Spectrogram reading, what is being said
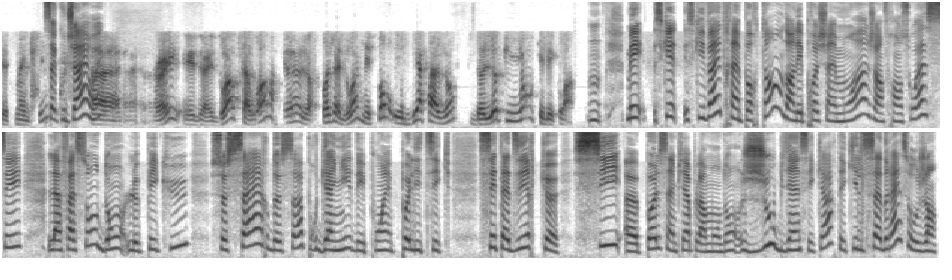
cette semaine-ci. Ça coûte cher, oui. Euh, oui, et ils doivent savoir que leur projet de loi n'est pas au diapason de l'opinion québécoise. Hmm. Mais ce qui, ce qui va être important dans les prochains mois, Jean-François, c'est la façon dont le PQ se sert de ça pour gagner des points politiques. C'est-à-dire que si euh, Paul Saint-Pierre Plamondon joue bien ses cartes et qu'il s'adresse aux gens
